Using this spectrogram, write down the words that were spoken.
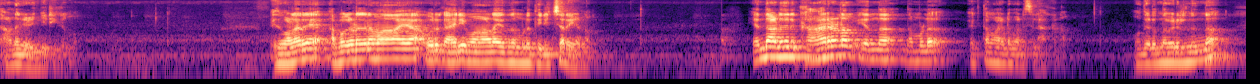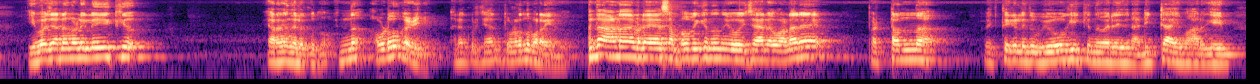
താണു കഴിഞ്ഞിരിക്കുന്നു. ഇത് വളരെ അപകടകരമായ ഒരു കാര്യമാണ് എന്ന് നമ്മൾ തിരിച്ചറിയണം. എന്താണ് ഇതിന് കാരണം എന്ന് നമ്മൾ വ്യക്തമായിട്ട് മനസ്സിലാക്കണം. മുതിർന്നവരിൽ നിന്ന് യുവജനങ്ങളിലേക്ക് ഇറങ്ങി നിൽക്കുന്നു. ഇന്ന് അവിടവും കഴിഞ്ഞു. അതിനെക്കുറിച്ച് ഞാൻ തുടർന്ന് പറയുന്നു. എന്താണ് ഇവിടെ സംഭവിക്കുന്നതെന്ന് ചോദിച്ചാൽ വളരെ പെട്ടെന്ന് വ്യക്തികൾ ഇത് ഉപയോഗിക്കുന്നവരെ ഇതിന് അഡിക്റ്റായി മാറുകയും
